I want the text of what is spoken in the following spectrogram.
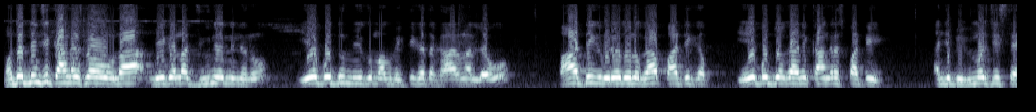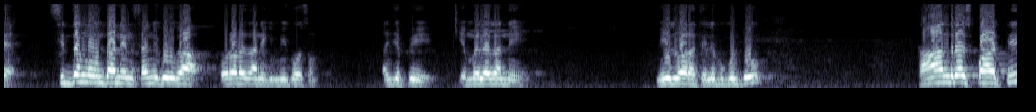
మొదటి నుంచి కాంగ్రెస్లో ఉన్నా. మీకన్నా జూనియర్ని నేను. ఏ పొద్దు మీకు మాకు వ్యక్తిగత కారణాలు లేవు. పార్టీకి విరోధులుగా పార్టీకి ఏ బుద్ధో కానీ కాంగ్రెస్ పార్టీ అని చెప్పి విమర్శిస్తే సిద్ధంగా ఉంటాను నేను సైనికుడుగా పోరాడడానికి మీకోసం అని చెప్పి ఎమ్మెల్యే గారిని మీ ద్వారా తెలుపుకుంటూ కాంగ్రెస్ పార్టీ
